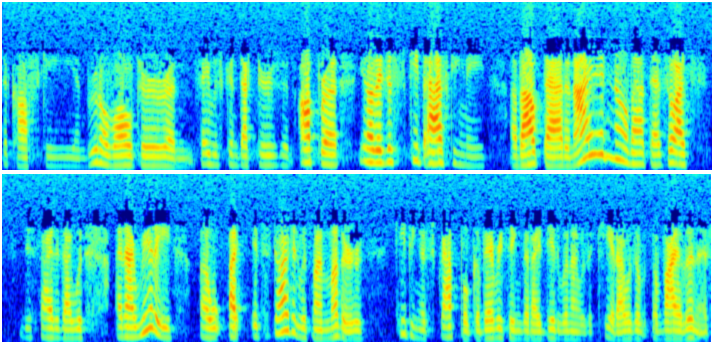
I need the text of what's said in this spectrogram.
Stokowski and Bruno Walter and famous conductors and opera. You know, they just keep asking me about that, and I didn't know about that, so I decided I would. And I really, uh, I, it started with my mother keeping a scrapbook of everything that I did when I was a kid. I was a, a violinist,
